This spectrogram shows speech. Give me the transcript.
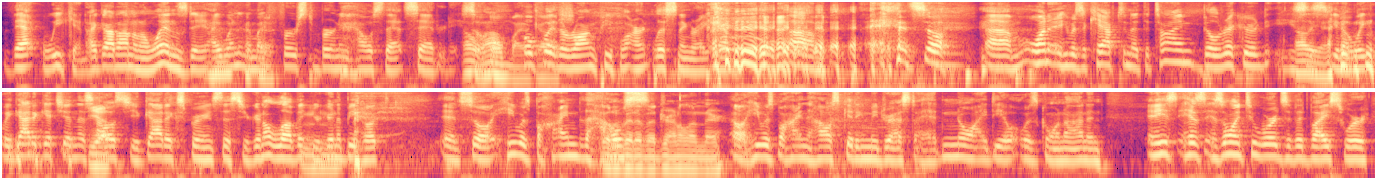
that weekend. I got on on a Wednesday. I went into my first burning house that Saturday. so wow. Oh my hopefully the wrong people aren't listening right now. um, and so um, one, he was a captain at the time, Bill Rickard. He says, yeah. you know, we, we got to get you in this Yep. house. You got to experience this. You're going to love it. You're going to be hooked. And so he was behind the house. A little bit of adrenaline there. Oh, he was behind the house getting me dressed. I had no idea what was going on, and and he's, his his only two words of advice were,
